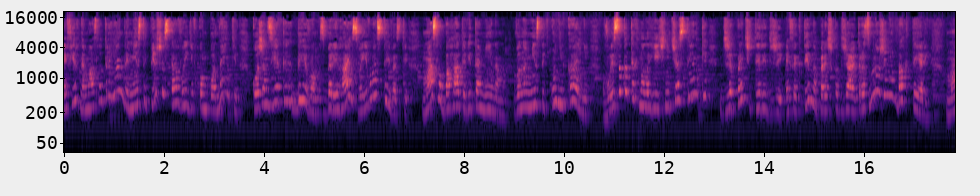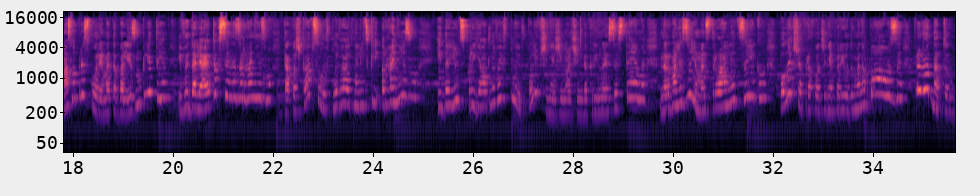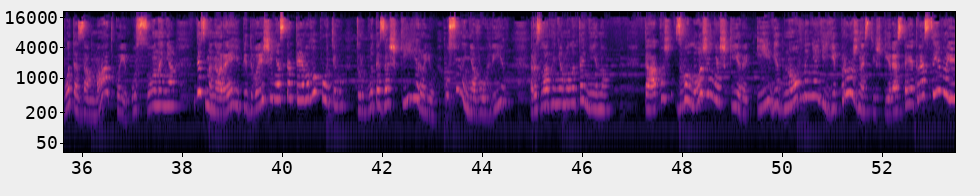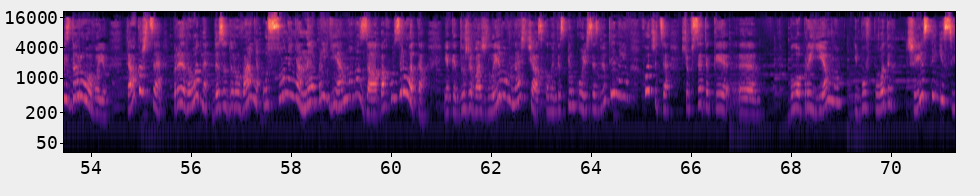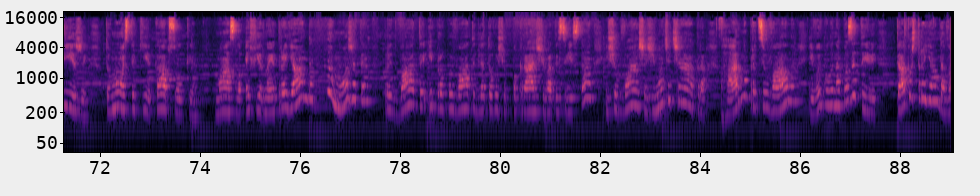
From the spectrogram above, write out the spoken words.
Ефірне масло троянди містить більше ста видів компонентів, кожен з яких дивом зберігає свої властивості. Масло багате вітамінами. Воно містить унікальні високотехнологічні частинки GP4G, ефективно перешкоджають розмноженню бактерій. Масло прискорює метаболізм клітин і видаляє токсини з організму. Також капсули впливають на людський організм і дають сприятливий вплив поліпшення жіночої ендокринної системи, нормалізує менструальний цикл, полегшує проходження періоду менопаузи, природна турбота за маткою, усунення дисменореї, підвищення статевого потягу, турбота за шкірою, усунення вугрів, розладнання мелатоніну. Також зволоження шкіри і відновлення її пружності. Шкіра стає красивою і здоровою. Також це природне дезодорування, усунення неприємного запаху з рота, яке дуже важливо в наш час, коли ти спілкуєшся з людиною. Хочеться, щоб все-таки е, було приємно і був подих чистий і свіжий. Тому ось такі капсулки масло ефірної троянди ви можете придбати і пропивати для того, щоб покращувати свій стан і щоб ваша жіноча чакра гарно працювала і ви були на позитиві. Також троянда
